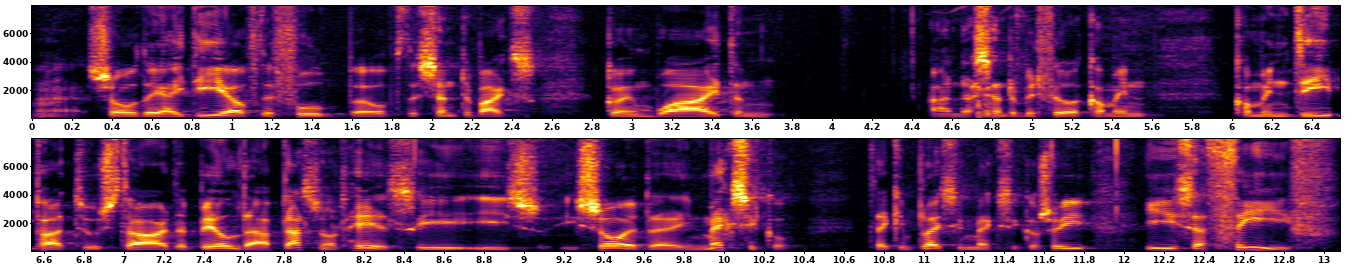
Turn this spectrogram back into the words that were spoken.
Uh, so the idea of the full of the centre backs going wide and and the centre midfielder coming coming deeper to start the build up, that's not his. He he's, he saw it uh, in Mexico, taking place in Mexico. So he, he's a thief.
